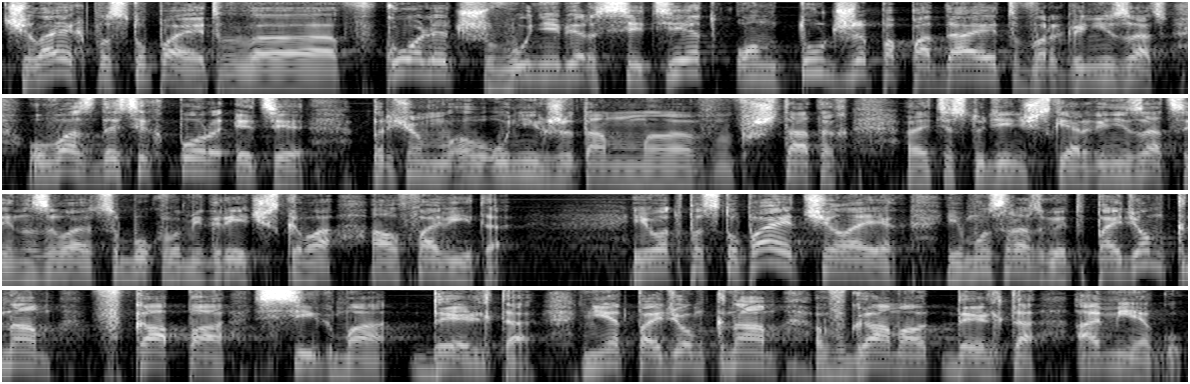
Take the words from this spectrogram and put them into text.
Человек поступает в, э, в колледж, в университет, он тут же попадает в организацию. У вас до сих пор эти, причем у них же там э, в Штатах эти студенческие организации называются буквами греческого алфавита. И вот поступает человек, ему сразу говорят, пойдем к нам в капа сигма дельта. Нет, пойдем к нам в гамма дельта омегу.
